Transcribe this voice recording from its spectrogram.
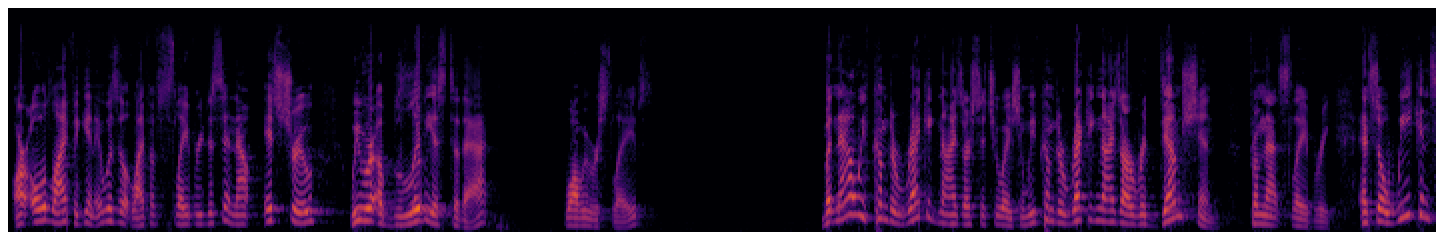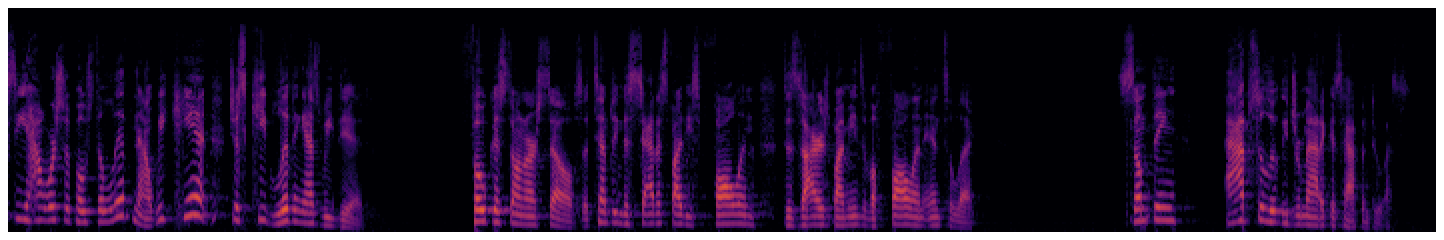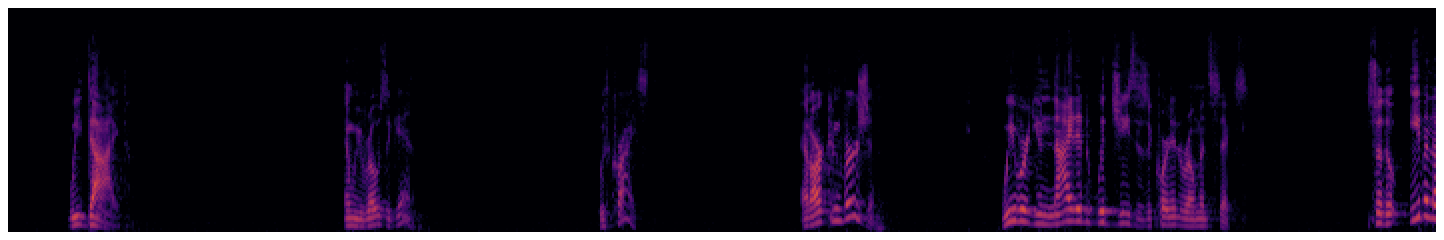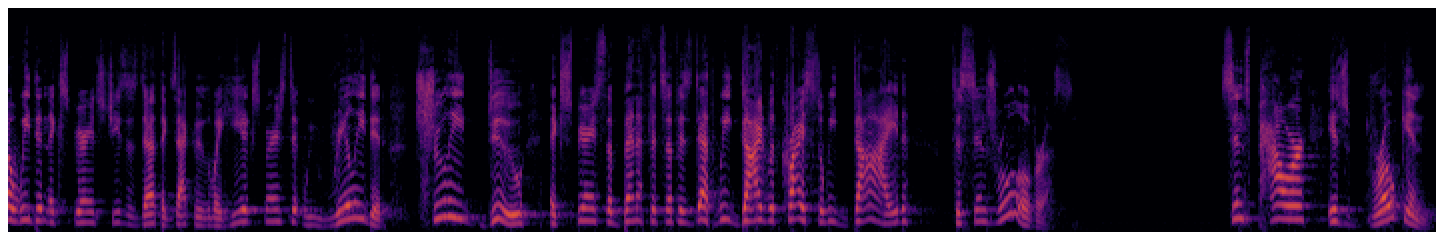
Our old life again, it was a life of slavery to sin. Now, it's true, we were oblivious to that while we were slaves. But now we've come to recognize our situation. We've come to recognize our redemption from that slavery. And so we can see how we're supposed to live now. We can't just keep living as we did focused on ourselves, attempting to satisfy these fallen desires by means of a fallen intellect. Something absolutely dramatic has happened to us. We died. And we rose again with Christ. At our conversion, we were united with Jesus, according to Romans 6. So that even though we didn't experience Jesus' death exactly the way he experienced it, we really did, truly do experience the benefits of his death. We died with Christ, so we died to sin's rule over us. Sin's power is broken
